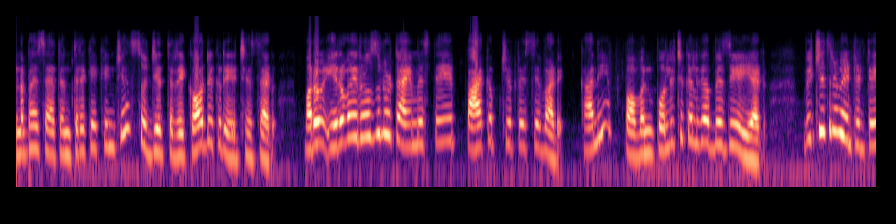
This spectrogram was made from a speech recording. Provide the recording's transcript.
ఎనభై శాతం తెరకెక్కించి సుజిత్ రికార్డు క్రియేట్ చేశాడు. మరో ఇరవై రోజులు టైం ఇస్తే ప్యాకప్ చెప్పేసేవాడే. కానీ పవన్ పొలిటికల్గా బిజీ అయ్యాడు. విచిత్రం ఏంటంటే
